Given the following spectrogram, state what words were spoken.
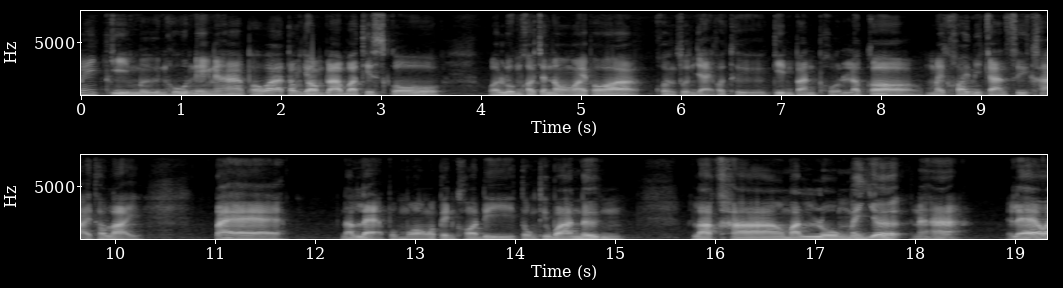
ไม่กี่หมื่นหุ้นเองนะฮะเพราะว่าต้องยอมรับว่าทิสโก้วอลลุ่มเขาจะน้อย เพราะว่าคนส่วนใหญ่เขาถือกินปันผล แล้วก็ไม่ค่อยมีการซื้อขายเท่าไหร่ แต่ นั่นแหละผมมองว่าเป็นข้อดีตรงที่ว่าหนึ่งราคามันลงไม่เยอะนะฮะ แล้ว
